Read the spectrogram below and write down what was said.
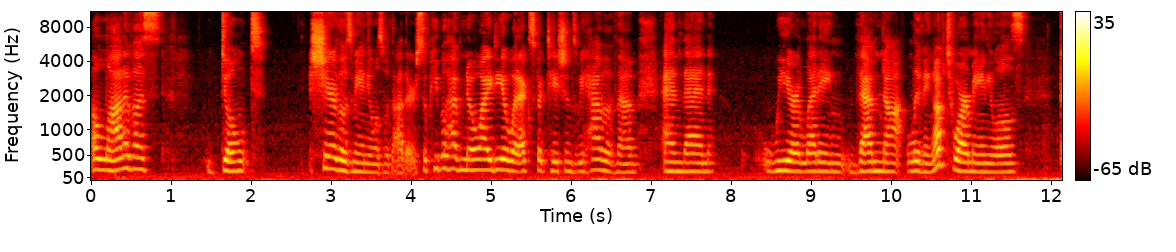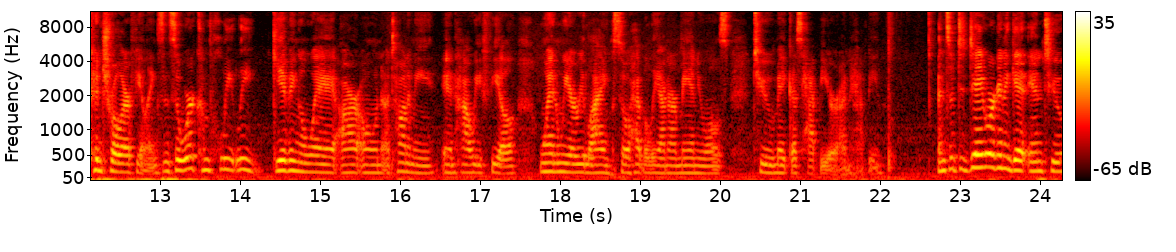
a lot of us don't share those manuals with others. So people have no idea what expectations we have of them and then we are letting them not living up to our manuals control our feelings. And so we're completely giving away our own autonomy in how we feel when we are relying so heavily on our manuals to make us happy or unhappy. And so today we're going to get into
